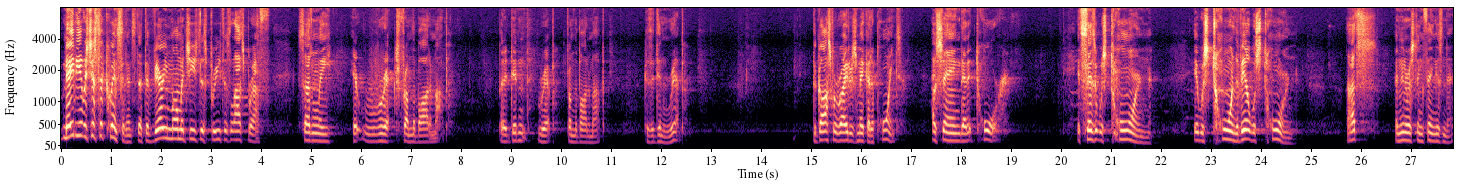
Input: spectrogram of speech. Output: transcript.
maybe it was just a coincidence that the very moment Jesus breathed his last breath, suddenly it ripped from the bottom up. But it didn't rip from the bottom up because it didn't rip. The gospel writers make it a point of saying that it tore. It says it was torn. It was torn. The veil was torn. That's an interesting thing, isn't it?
